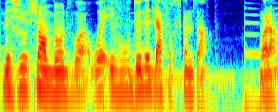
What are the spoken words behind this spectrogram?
mais je, suis en bonne voie. Ouais et vous vous donnez de la force comme ça. Voilà.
